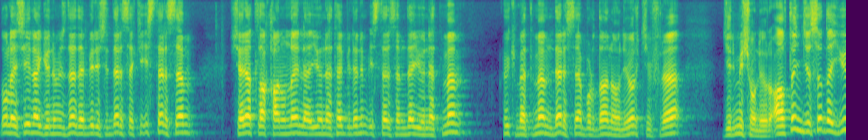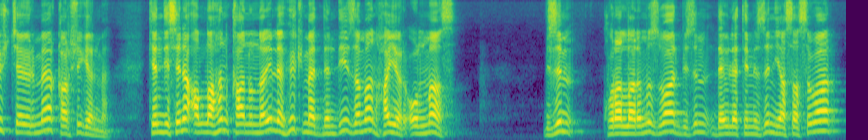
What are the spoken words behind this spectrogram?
Dolayısıyla günümüzde de birisi derse ki istersem şeriatla kanunuyla yönetebilirim, istersem de yönetmem, hükmetmem derse burada ne oluyor? Küfre girmiş oluyor. Altıncısı da yüz çevirme, karşı gelme. Kendisine Allah'ın kanunlarıyla hükmet dendiği zaman hayır olmaz. Bizim kurallarımız var, bizim devletimizin yasası var.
